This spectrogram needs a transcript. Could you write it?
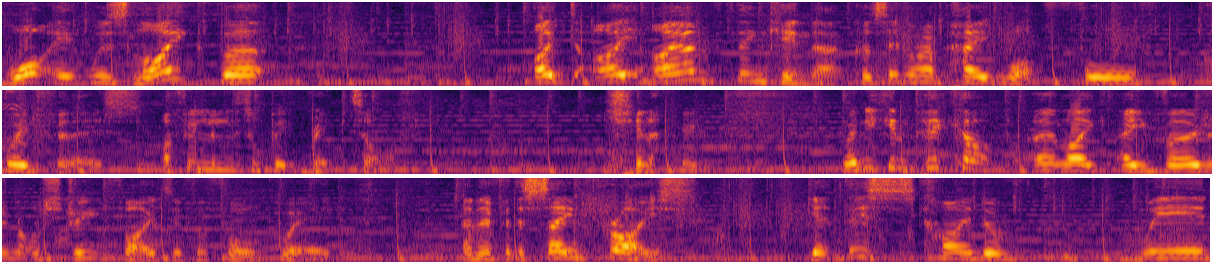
what it was like, but. I, I, I am thinking that, considering I paid, what, four quid for this, I feel a little bit ripped off. You know? When you can pick up uh, like a version of Street Fighter for four quid, and then for the same price, get this kind of weird,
